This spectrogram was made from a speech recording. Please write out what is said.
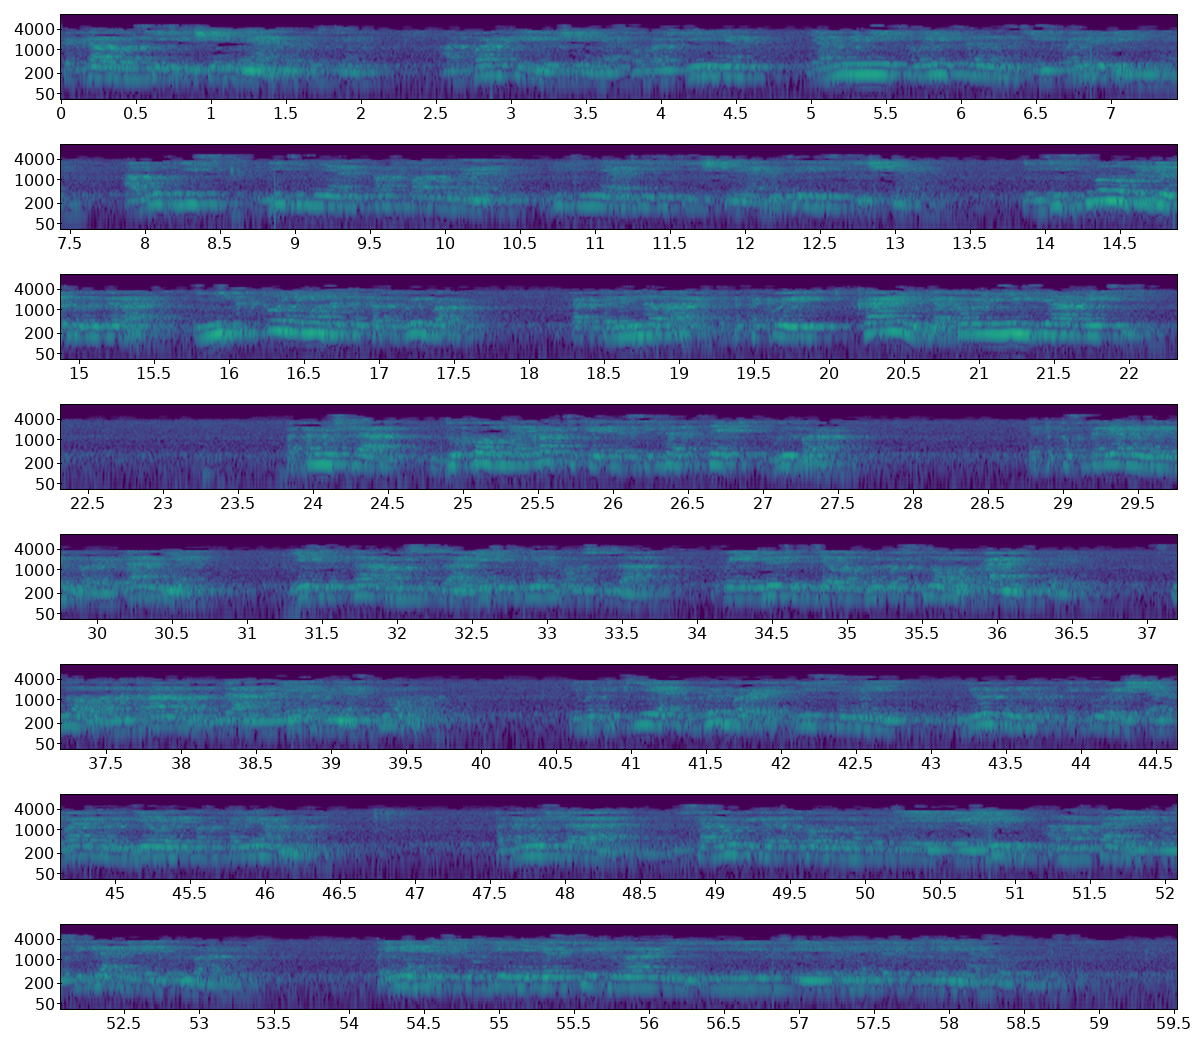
Когда у вас есть учение, допустим, Адвайты или учение освобождения, и оно имеет свои ценности и свое видение. А вот есть видение профанное, видение атеистичное, материалистичное. И здесь снова придется выбирать. И никто не может этот выбор как-то миновать. Это такой камень, который нельзя обойти. Потому что духовная практика это всегда цепь выбора. Это постоянные выборы, да, нет. Если да, вам сюда, если нет, вам сюда. Вы идете, сделав выбор, снова камень стоит. Снова направо, да, налево, нет, снова. И вот такие выборы истинный йогин, практикующий адвайт, он делает постоянно. Потому что вся логика духовного пути и жизнь, она ставит его всегда перед выборами. Принять точку зрения мирских желаний или иллюзий, или принять точку зрения осознанности.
